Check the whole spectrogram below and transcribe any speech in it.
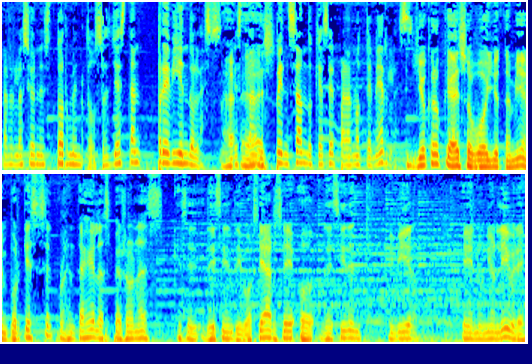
las relaciones tormentosas, ya están previéndolas, Ah, están ah, es- pensando qué hacer para no tenerlas. Yo creo que a eso voy yo también, porque ese es el porcentaje de las personas que se deciden divorciarse o deciden vivir en unión libre.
